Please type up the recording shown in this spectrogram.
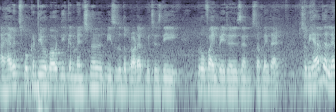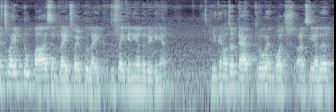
I haven't spoken to you about the conventional pieces of the product, which is the profile pages and stuff like that. So we have the left swipe to pass and right swipe to like, just like any other dating app. You can also tap through and watch, uh, see other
